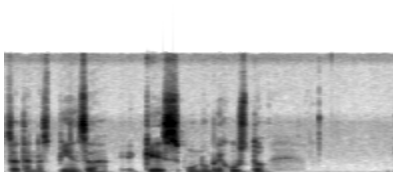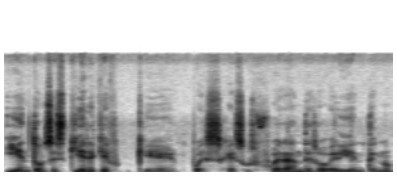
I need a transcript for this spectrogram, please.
Satanás piensa que es un hombre justo y entonces quiere que, que pues Jesús fuera desobediente, ¿no?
